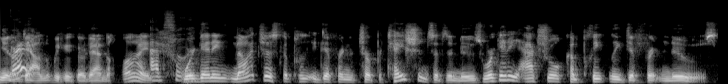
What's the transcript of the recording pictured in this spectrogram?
you know, right. down we could go down the line. Absolutely. We're getting not just completely different interpretations of the news, we're getting actual completely different news.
